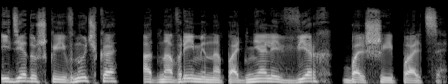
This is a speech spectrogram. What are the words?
И дедушка, и внучка одновременно подняли вверх большие пальцы.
